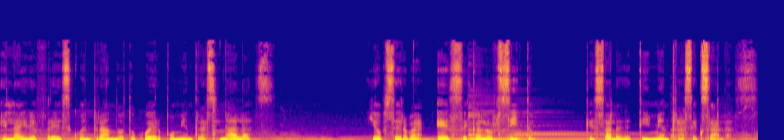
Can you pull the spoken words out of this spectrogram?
el aire fresco entrando a tu cuerpo mientras inhalas y observa ese calorcito que sale de ti mientras exhalas.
